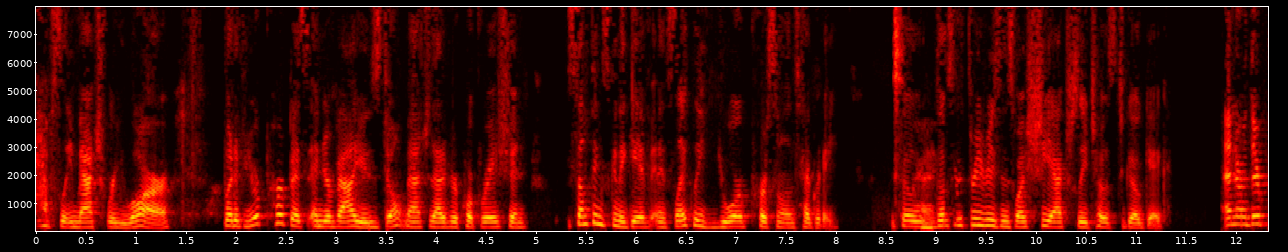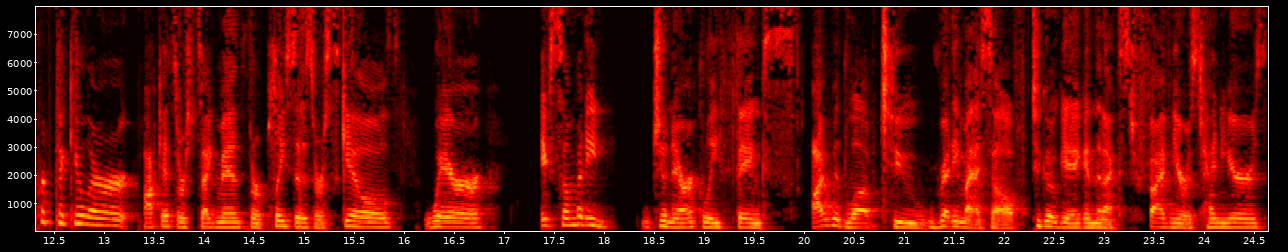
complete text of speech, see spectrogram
absolutely match where you are. But if your purpose and your values don't match that of your corporation, something's going to give and it's likely your personal integrity. So okay. those are three reasons why she actually chose to go gig. And are there particular pockets or segments or places or skills where if somebody generically thinks, I would love to ready myself to go gig in the next five years, 10 years,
